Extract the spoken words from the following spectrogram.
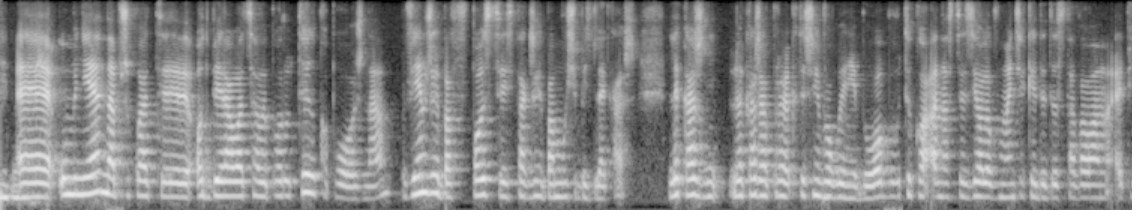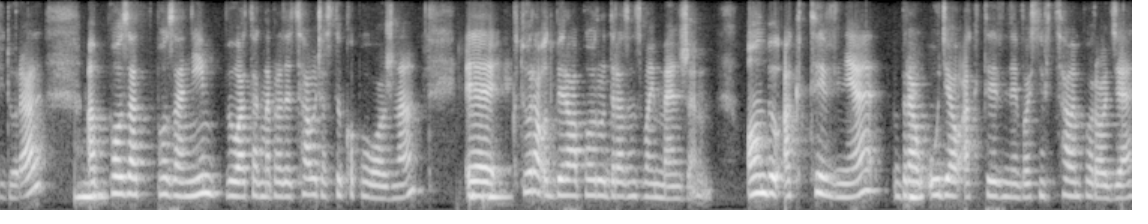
Mhm. E, u mnie na przykład y, odbierała cały poród tylko położna. Wiem, że chyba w Polsce jest tak, że chyba musi być lekarz. lekarz. Lekarza praktycznie w ogóle nie było, był tylko anestezjolog w momencie, kiedy dostawałam epidural, mhm. a poza, poza nim była tak naprawdę cały czas tylko położna, e, mhm. która odbierała poród razem z moim mężem. On był aktywnie, brał mhm. udział aktywny właśnie w całym porodzie,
